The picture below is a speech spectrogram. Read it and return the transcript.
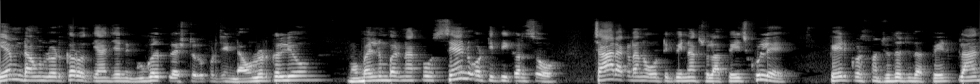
ગેમ ડાઉનલોડ કરો, ત્યાં જઈને ગૂગલ પ્લે સ્ટોર ઉપર જઈને ડાઉનલોડ કરી લો મોબાઈલ નંબર નાખો, સેન્ડ ઓટીપી કરશો, ચાર આંકડાનો ઓટીપી નાખશો આ પેજ ખુલે. પેડ કોર્સમાં જુદા જુદા પેડ પ્લાન,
